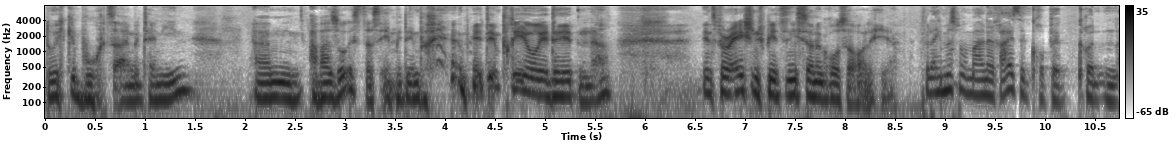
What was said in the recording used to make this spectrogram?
durchgebucht sei mit Terminen. Ähm, aber so ist das eben mit, dem, mit den Prioritäten. Ne? Inspiration spielt nicht so eine große Rolle hier. Vielleicht müssen wir mal eine Reisegruppe gründen.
